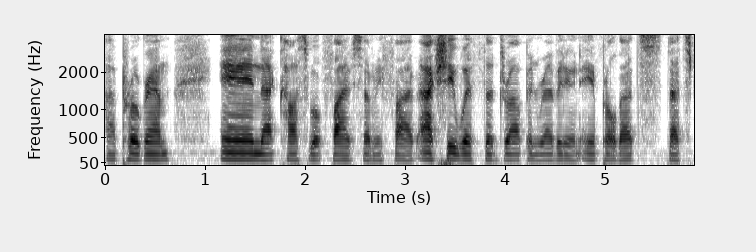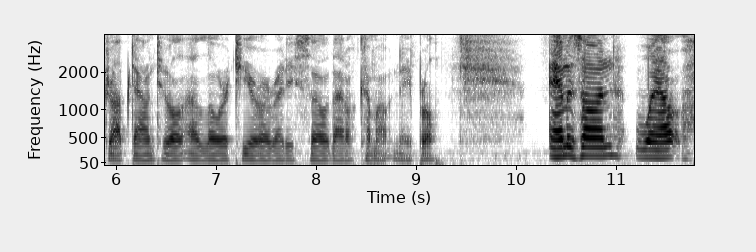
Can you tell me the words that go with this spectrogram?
uh, program and that costs about 575. Actually with the drop in revenue in April that's that's dropped down to a, a lower tier already so that'll come out in April. Amazon, well,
